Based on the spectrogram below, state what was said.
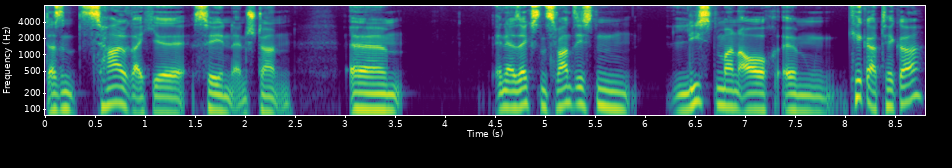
da sind zahlreiche Szenen entstanden. Ähm, in der 26 liest man auch im Kicker-Ticker,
